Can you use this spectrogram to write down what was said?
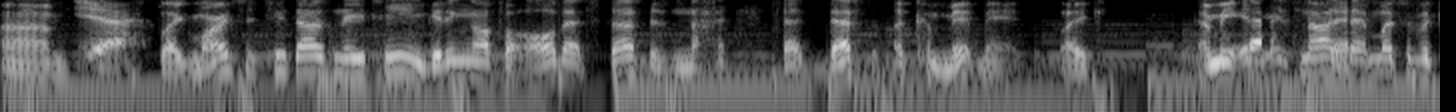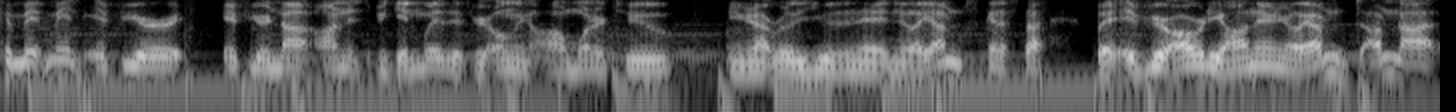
um, Yeah. like March of 2018, getting off of all that stuff is not that that's a commitment. Like, I mean, it, it's not that much of a commitment if you're if you're not on it to begin with. If you're only on one or two and you're not really using it, and you're like, I'm just gonna stop. But if you're already on there and you're like, I'm I'm not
